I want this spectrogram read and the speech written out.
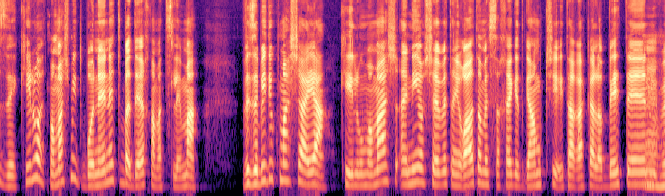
זה כאילו את ממש מתבוננת בדרך המצלמה. וזה בדיוק מה שהיה, כאילו ממש אני יושבת, אני רואה אותה משחקת גם כשהיא הייתה רק על הבטן מהמם.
